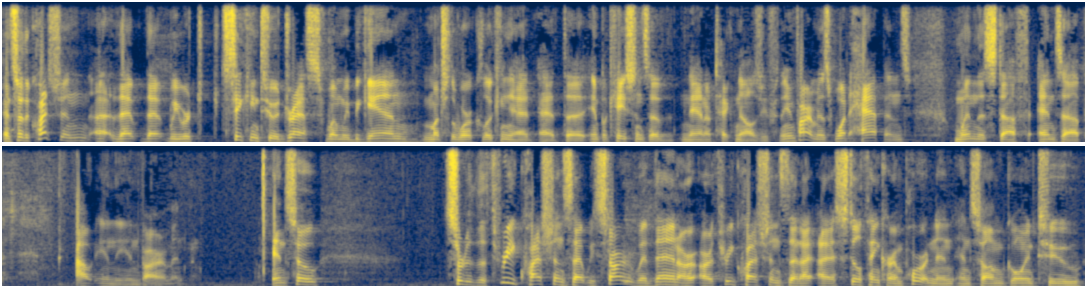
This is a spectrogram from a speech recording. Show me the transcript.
And so the question uh, that, that we were seeking to address when we began much of the work looking at, at the implications of nanotechnology for the environment is what happens when this stuff ends up out in the environment. And so sort of the three questions that we started with then are, are three questions that I, I, still think are important, and, and so I'm going to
